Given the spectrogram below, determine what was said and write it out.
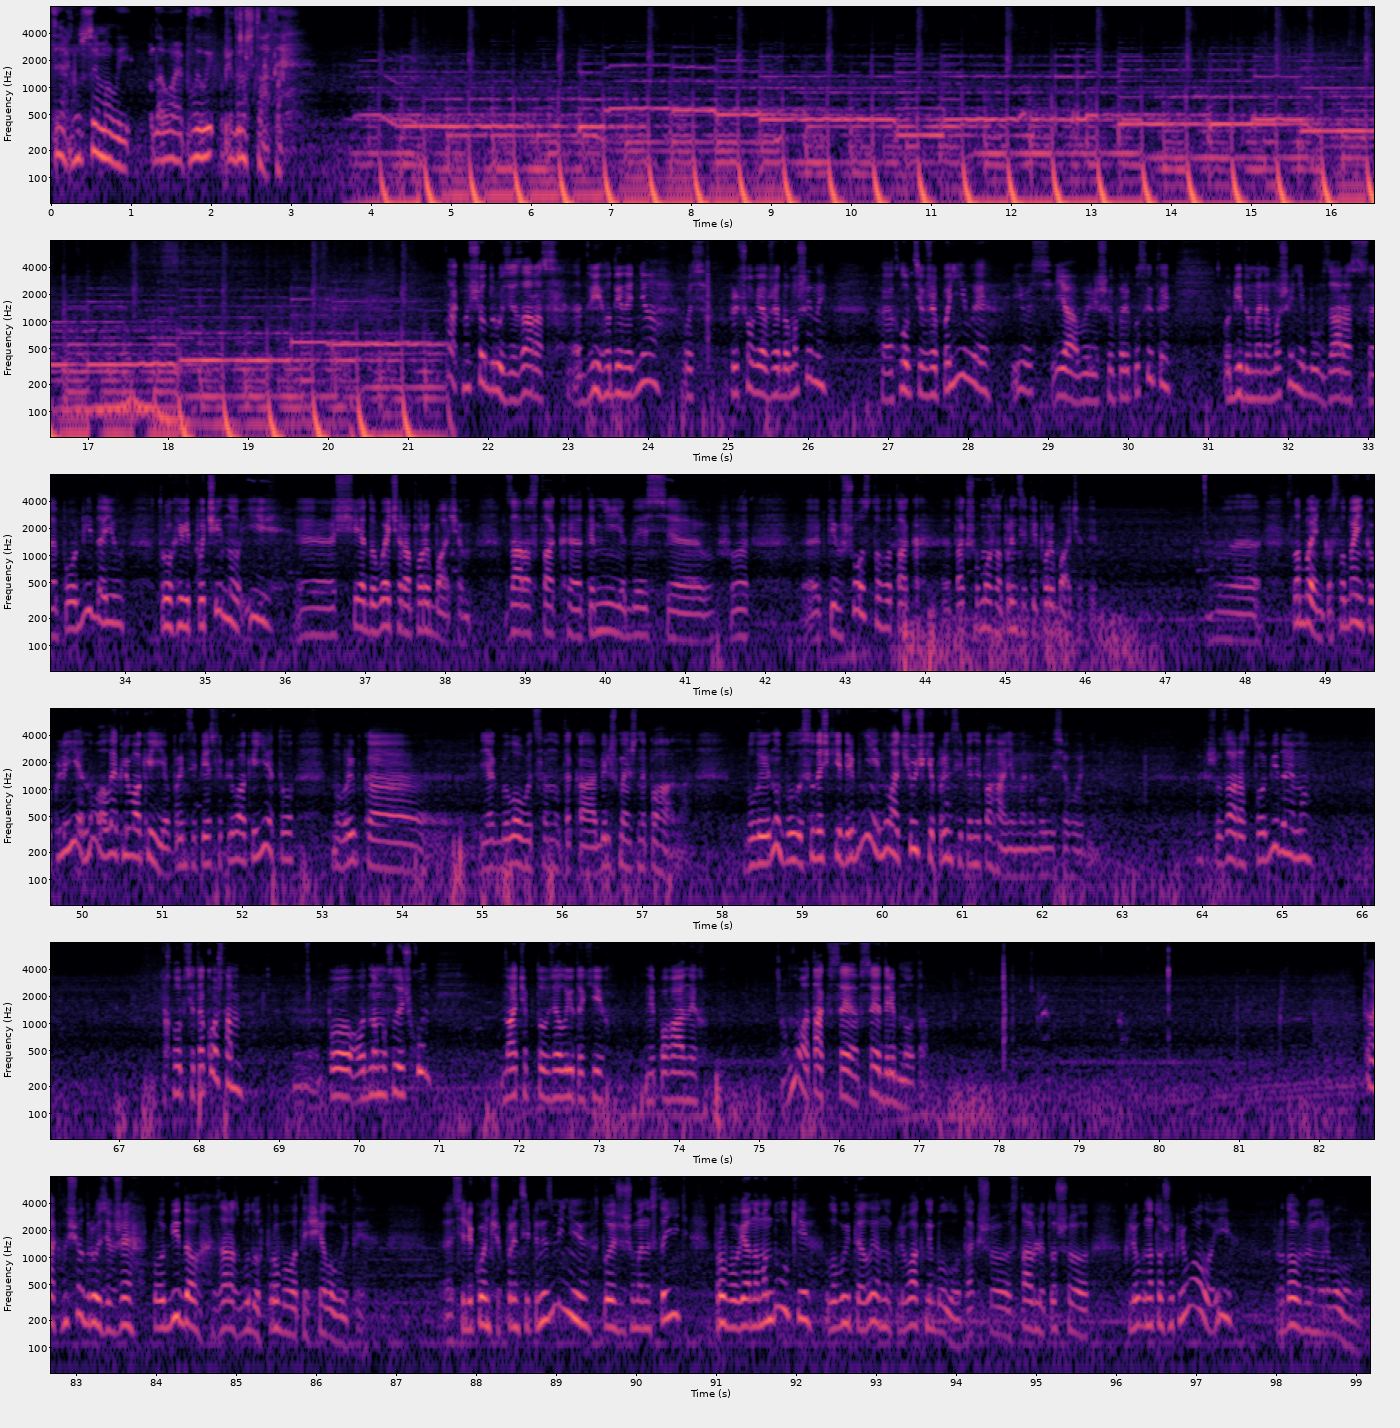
Так, ну все малий, давай пливи підростати. Ну що, друзі, зараз 2 години дня. Ось прийшов я вже до машини. Е, Хлопці вже поїли, і ось я вирішив перекусити. Обід у мене в машині був. Зараз е, пообідаю, трохи відпочину і е, ще до вечора порибачимо. Зараз так е, темніє десь е, в е, пів шостого, так, е, так що можна в принципі порибачити. Слабенько, слабенько клює, ну але клюваки є. В принципі, якщо клюваки є, то ну, рибка е, якби ловиться ну, така більш-менш непогана. Були, ну, були судачки дрібні, ну а чучки в принципі непогані в мене були сьогодні. Так що зараз пообідаємо. Хлопці також там по одному судачку начебто взяли таких непоганих. Ну а так все, все дрібнота. Так, ну що, друзі, вже пообідав. Зараз буду пробувати ще ловити. Сілікончик Силікончик, в принципі, не змінюю. Той же, що в мене стоїть. Пробував я на мандулки ловити, але ну, клювак не було. Так що ставлю то, що на те, що клювало, і продовжуємо риболовлю.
